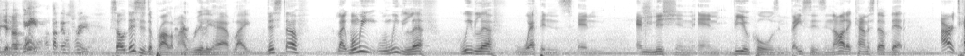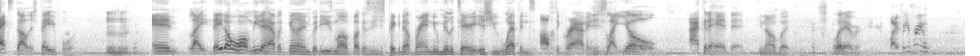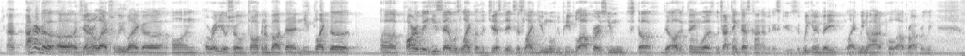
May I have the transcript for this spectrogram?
yeah. Damn, I thought that was real. So this is the problem I really have. Like this stuff, like when we when we left, we left weapons and ammunition and vehicles and bases and all that kind of stuff that our tax dollars paid for. Mm-hmm. And like they don't want me to have a gun, but these motherfuckers is just picking up brand new military issue weapons off the ground, and it's just like, yo, I could have had that, you know. But whatever. Fight for your freedom. I, I heard a, a general actually like uh, on a radio show talking about that, and he like the uh, part of it he said was like the logistics. It's like you move the people out first, you move the stuff. The other thing was, which I think that's kind of an excuse. If we can invade, like we know how to pull out properly.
